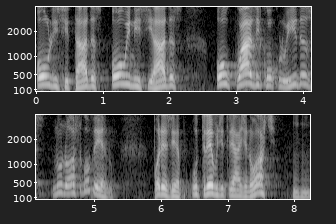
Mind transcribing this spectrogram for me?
ou licitadas, ou iniciadas, ou quase concluídas no nosso governo. Por exemplo, o trevo de triagem norte, uhum.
